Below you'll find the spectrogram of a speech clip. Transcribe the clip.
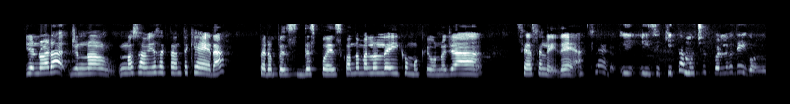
Yo no era, yo no, no sabía exactamente qué era, pero pues después cuando me lo leí como que uno ya se hace la idea. Claro, y, y se quita muchos, por lo digo,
